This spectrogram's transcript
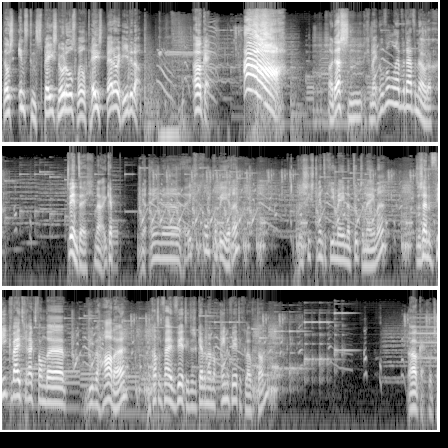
Those instant space noodles will taste better heated up. Oké. Ah! Oh, dat is gemeen. Hoeveel hebben we daarvoor nodig? 20. Nou, ik heb... Ja, één, uh, ik ga gewoon proberen. Precies 20 hiermee naartoe te nemen. Er zijn er vier kwijtgeraakt van de... Die we hadden. Ik had er 45, dus ik heb er nou nog 41 geloof ik dan. Oké, goed zo.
